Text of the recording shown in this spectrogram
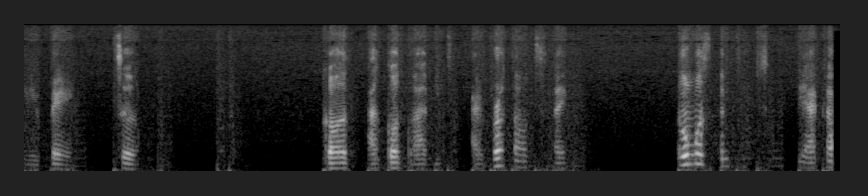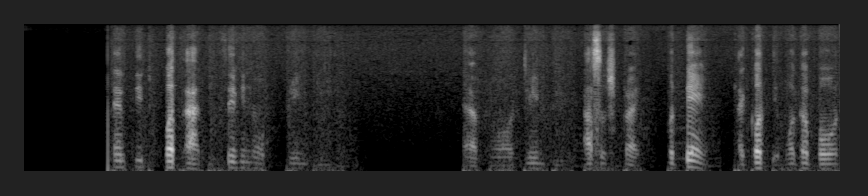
in repair. So God and God to have it. I brought out like almost empty the account emptied what I had been saving up during the um, or during the strike. But then I got the motherboard,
